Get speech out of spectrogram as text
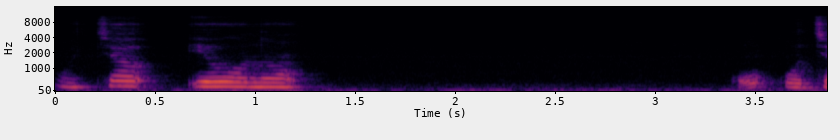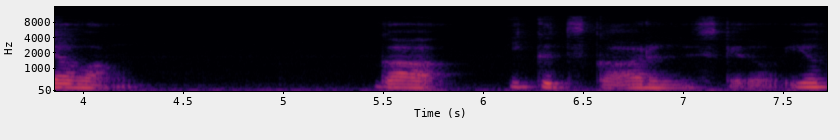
お茶用のおお茶碗がいくつかあるんですけど、4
